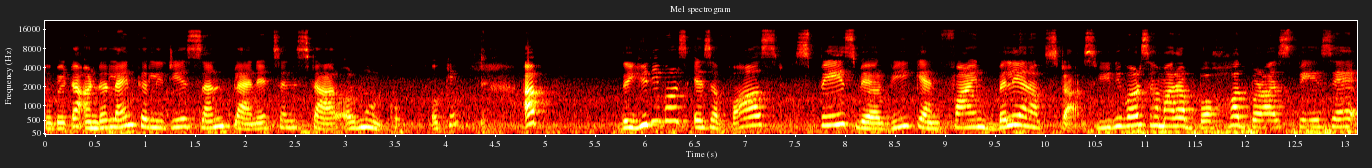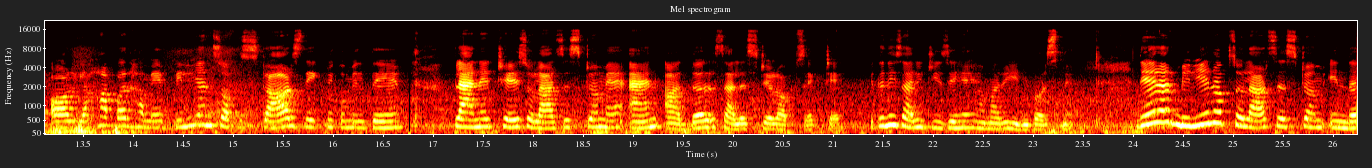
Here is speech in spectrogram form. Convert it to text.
तो बेटा अंडरलाइन कर लीजिए सन प्लैनेट्स एंड स्टार और मून को ओके अब the universe is a vast space where we can find billion of stars. Universe हमारा बहुत बड़ा space है और यहाँ पर हमें billions of stars देखने को मिलते हैं planet है solar system है and other celestial object है इतनी सारी चीज़ें हैं हमारे universe में there are million of solar system in the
